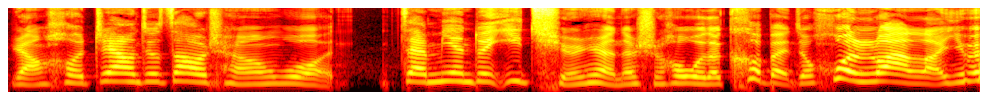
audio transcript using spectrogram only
然后这样就造成我。在面对一群人的时候，我的课本就混乱了，因为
